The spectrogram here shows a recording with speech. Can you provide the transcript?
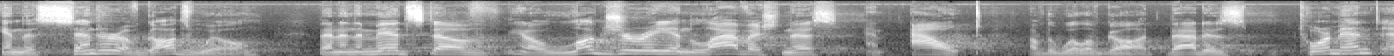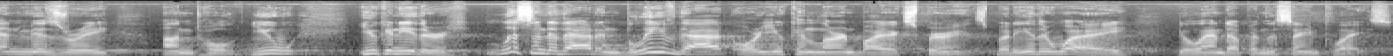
in the center of God's will, than in the midst of you know, luxury and lavishness and out of the will of God. That is torment and misery untold. You, you can either listen to that and believe that, or you can learn by experience. But either way, you'll end up in the same place.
